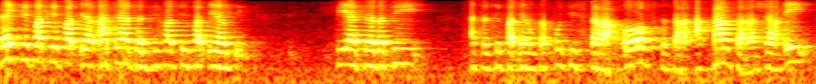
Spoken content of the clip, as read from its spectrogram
Baik sifat-sifat yang ada dan sifat-sifat yang tiada tadi ada sifat yang terpuji secara urf, secara akal, secara syar'i,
